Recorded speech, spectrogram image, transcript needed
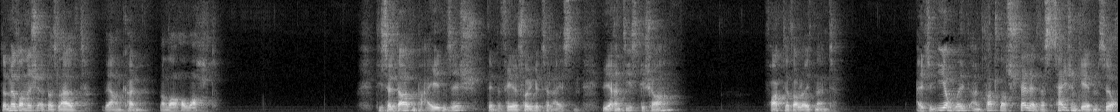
damit er nicht etwas laut werden kann, wenn er erwacht. Die Soldaten beeilten sich, den Befehl Folge zu leisten. Während dies geschah, fragte der Leutnant, also ihr wollt an Butlers Stelle das Zeichen geben, Sir.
